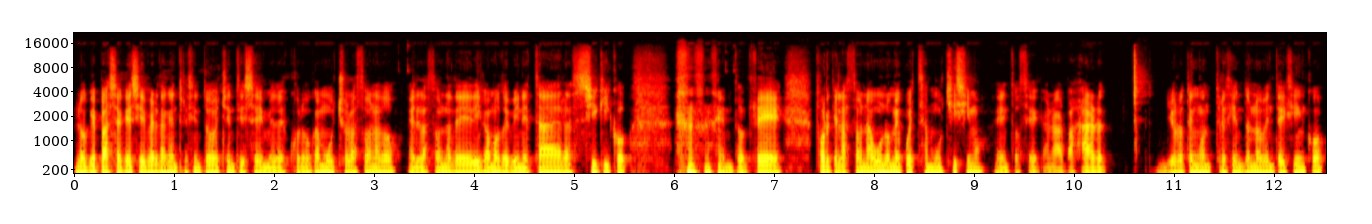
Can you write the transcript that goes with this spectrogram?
Lo que pasa es que sí es verdad que en 386 me descoloca mucho la zona 2, en la zona de, digamos, de bienestar psíquico. entonces, porque la zona 1 me cuesta muchísimo. Entonces, claro, al bajar, yo lo tengo en 395,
